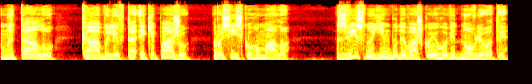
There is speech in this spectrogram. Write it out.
металу, кабелів та екіпажу, російського мало. Звісно, їм буде важко його відновлювати.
